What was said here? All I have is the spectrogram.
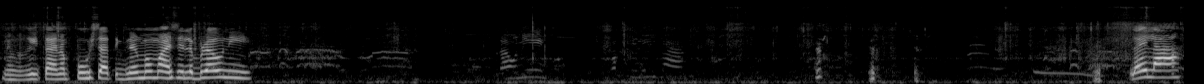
Nakakita ng pusa. Tignan mo ma, sila Brownie. Brownie. Layla.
